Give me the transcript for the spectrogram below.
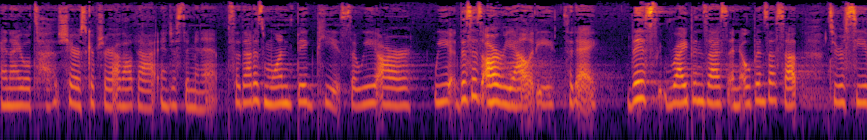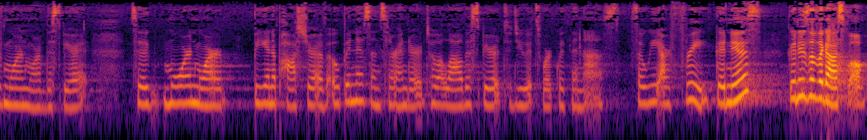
and I will t- share a scripture about that in just a minute. So that is one big piece. So we are, we, this is our reality today. This ripens us and opens us up to receive more and more of the Spirit, to more and more be in a posture of openness and surrender to allow the Spirit to do its work within us. So we are free. Good news? Good news of the gospel.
